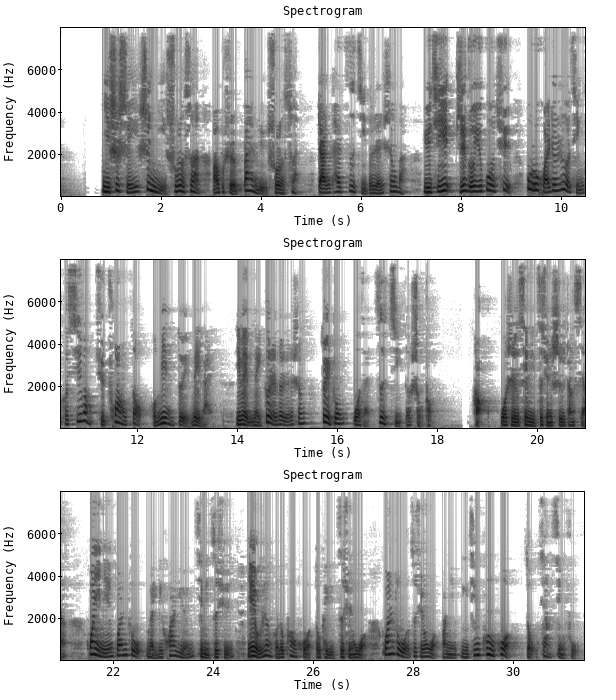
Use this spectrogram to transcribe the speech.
你是谁，是你说了算，而不是伴侣说了算。展开自己的人生吧，与其执着于过去，不如怀着热情和希望去创造和面对未来。因为每个人的人生最终握在自己的手中。好，我是心理咨询师张霞，欢迎您关注美丽花园心理咨询。您有任何的困惑都可以咨询我，关注我，咨询我，帮您理清困惑，走向幸福。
